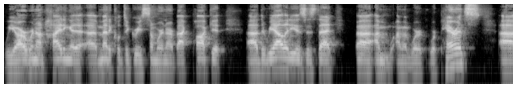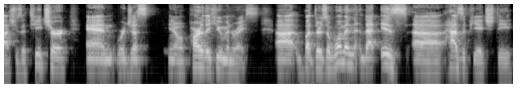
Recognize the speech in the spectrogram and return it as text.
we are we're not hiding a, a medical degree somewhere in our back pocket uh, the reality is is that uh, I'm, I'm a, we're, we're parents uh, she's a teacher and we're just you know part of the human race. Uh, but there's a woman that is uh, has a phd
